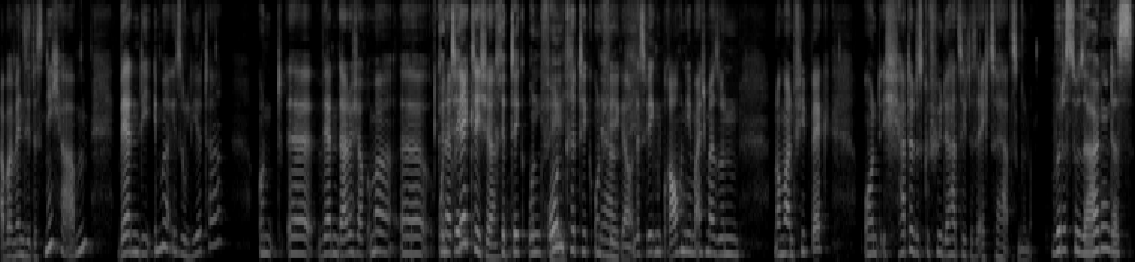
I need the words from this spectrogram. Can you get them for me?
Aber wenn sie das nicht haben, werden die immer isolierter und äh, werden dadurch auch immer äh, unerträglicher. Kritik unfähig. Und kritikunfähiger. Und deswegen brauchen die manchmal so ein, nochmal ein Feedback. Und ich hatte das Gefühl, der hat sich das echt zu Herzen genommen. Würdest du sagen, dass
